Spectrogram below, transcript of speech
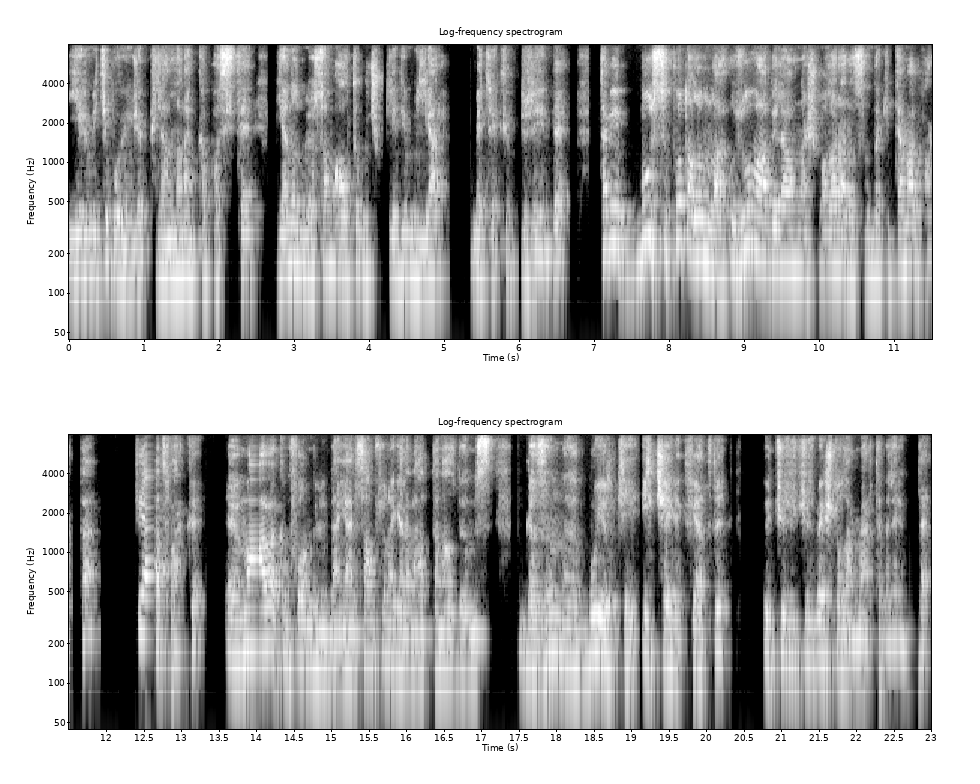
22 boyunca planlanan kapasite yanılmıyorsam 6,5-7 milyar metreküp düzeyinde. Tabii bu spot alımla uzun vadeli anlaşmalar arasındaki temel fark da fiyat farkı. e, mavi akım formülünden yani Samsun'a gelen hattan aldığımız gazın e, bu yılki ilk çeyrek fiyatı 300-305 dolar mertebelerinde.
